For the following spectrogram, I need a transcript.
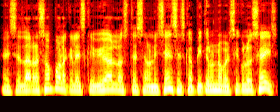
Esa es la razón por la que le escribió a los tesalonicenses, capítulo 1, versículo 6.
